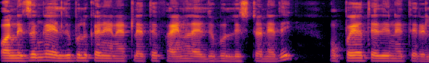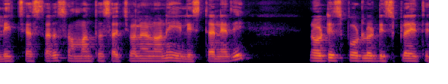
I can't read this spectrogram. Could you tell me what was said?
వాళ్ళు నిజంగా ఎలిజిబుల్ కానీ అయినట్లయితే ఫైనల్ ఎలిజిబుల్ లిస్ట్ అనేది ముప్పయో తేదీనైతే రిలీజ్ చేస్తారు. సంబంధిత సచివాలయంలోనే ఈ లిస్ట్ అనేది నోటీస్ బోర్డులో డిస్ప్లే అయితే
